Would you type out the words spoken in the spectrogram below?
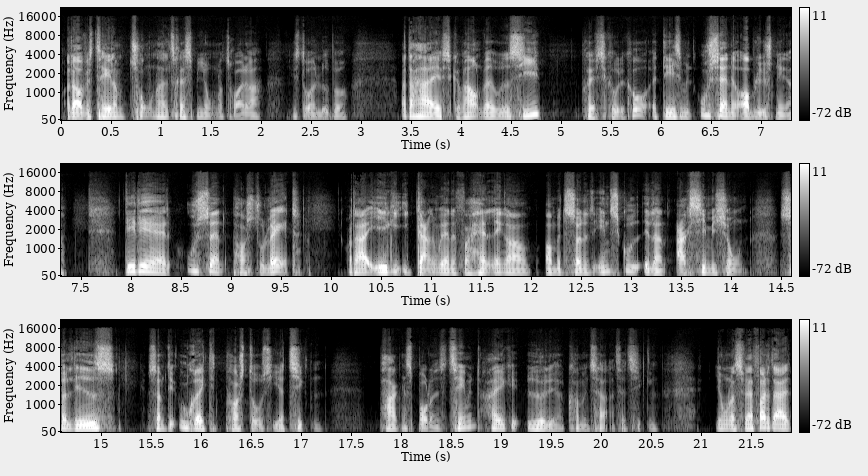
Og der var vist tale om 250 millioner, tror jeg det var, historien lød på. Og der har FC København været ude at sige på FCK.dk, at det er simpelthen usande oplysninger. Det der er et usandt postulat, og der er ikke i gangværende forhandlinger om et sådan et indskud eller en aktieemission, således som det urigtigt påstås i artiklen. Parken Sport Entertainment har ikke yderligere kommentar til artiklen. Jonas, hvad får det dig,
